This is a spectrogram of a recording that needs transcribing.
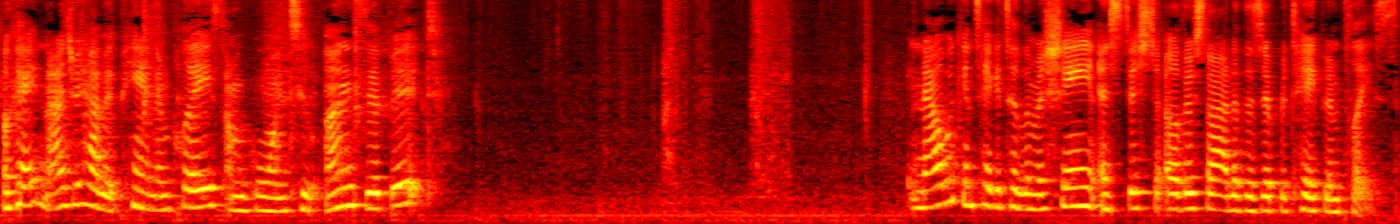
Okay, now that you have it pinned in place, I'm going to unzip it Now we can take it to the machine and stitch the other side of the zipper tape in place.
